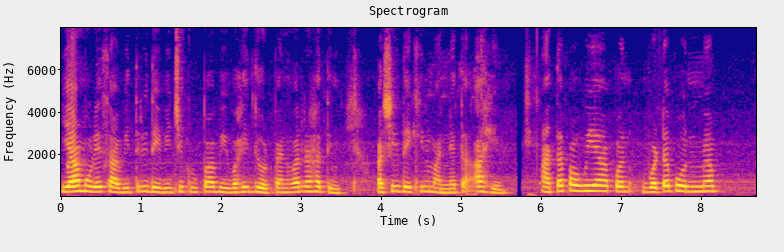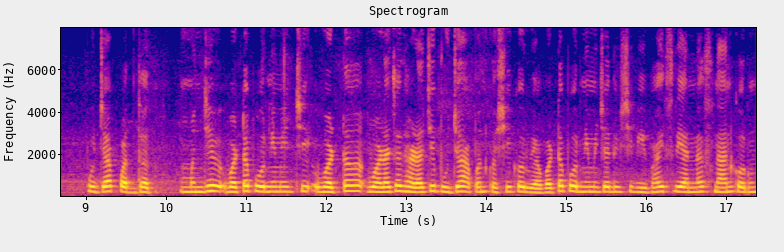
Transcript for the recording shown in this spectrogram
यामुळे सावित्री देवीची कृपा विवाहित जोडप्यांवर राहते अशी देखील मान्यता आहे. आता पाहूया आपण वटपौर्णिमा पूजा पद्धत. म्हणजे वटपौर्णिमेची वट वडाच्या झाडाची पूजा आपण कशी करूया? वटपौर्णिमेच्या दिवशी विवाहित स्त्रियांना स्नान करून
